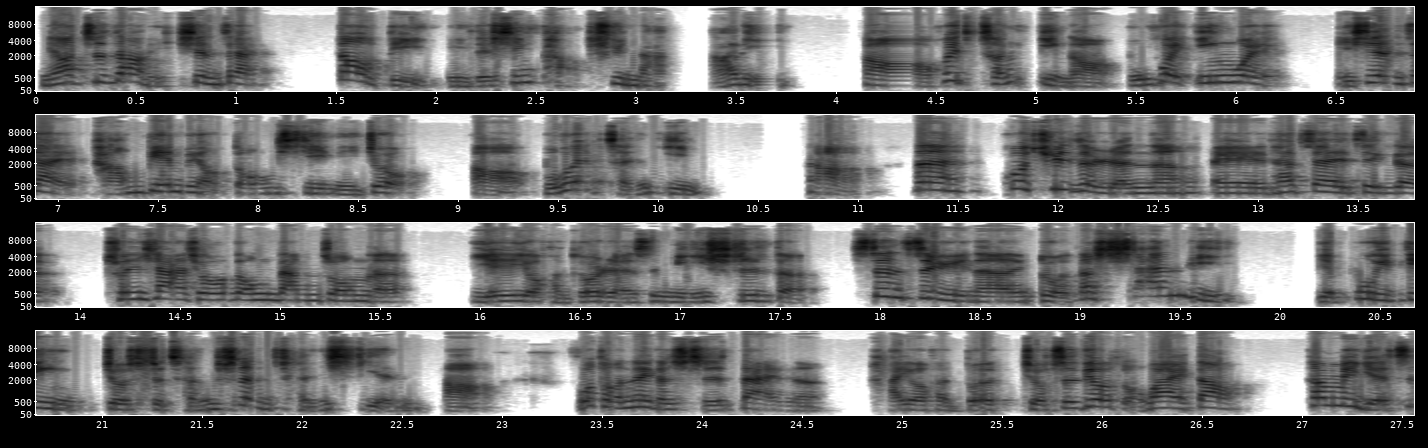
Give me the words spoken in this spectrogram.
你要知道你现在到底你的心跑去哪哪里啊？会成瘾哦，不会因为。你现在旁边没有东西，你就啊不会成瘾啊。那过去的人呢？哎，他在这个春夏秋冬当中呢，也有很多人是迷失的，甚至于呢，躲到山里也不一定就是成圣成贤啊。佛陀那个时代呢，还有很多九十六种外道，他们也是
